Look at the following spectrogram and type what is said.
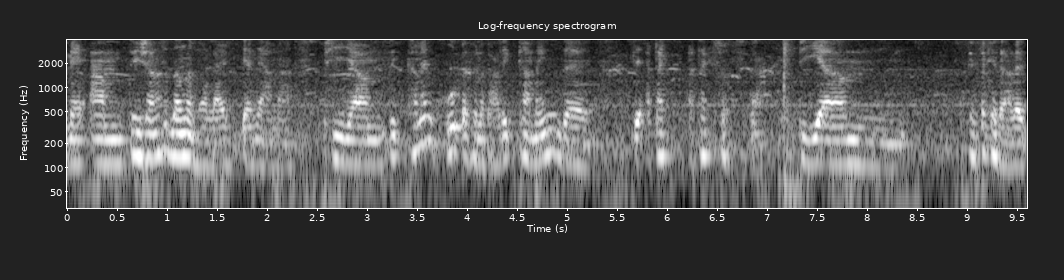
Mais um, ces gens-là, c'est dans mon live dernièrement. Puis um, c'est quand même cool parce qu'on a parlé quand même de, sur Titan. Puis c'est ça que dans le,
